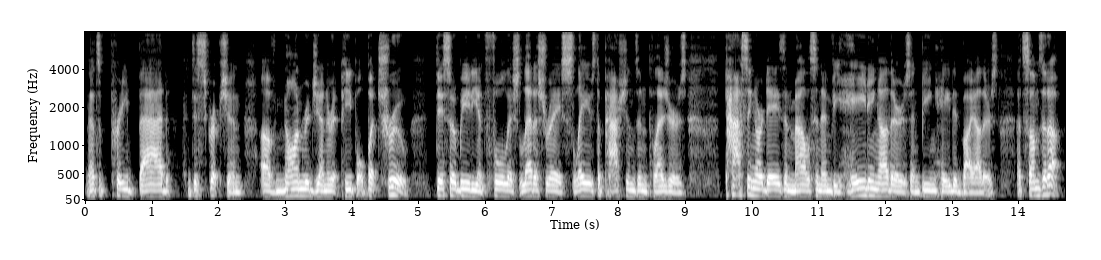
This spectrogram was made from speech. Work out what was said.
That's a pretty bad description of non regenerate people, but true. Disobedient, foolish, led astray, slaves to passions and pleasures, passing our days in malice and envy, hating others and being hated by others. That sums it up.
